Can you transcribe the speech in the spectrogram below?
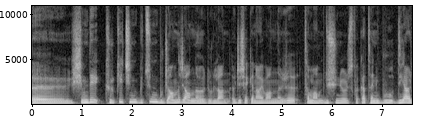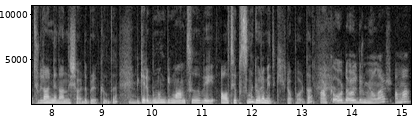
Ee, şimdi kürkü için bütün bu canlı canlı öldürülen acı çeken hayvanları tamam düşünüyoruz fakat hani bu diğer türler neden dışarıda bırakıldı? Hmm. Bir kere bunun bir mantığı ve altyapısını göremedik raporda. Farkı orada öldürmüyorlar ama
